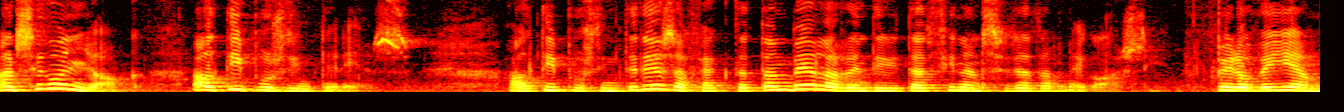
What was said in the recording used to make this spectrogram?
En segon lloc, el tipus d'interès. El tipus d'interès afecta també la rendibilitat financera del negoci, però veiem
